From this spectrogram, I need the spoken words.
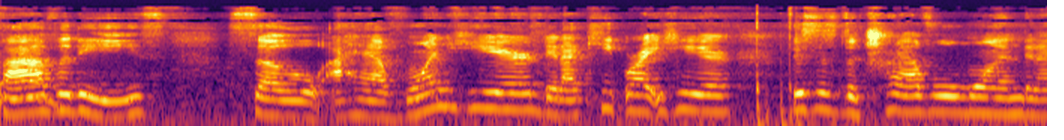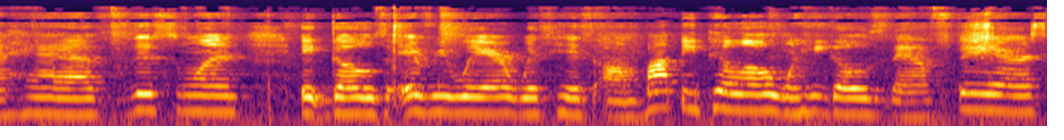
five of these so I have one here that I keep right here. This is the travel one that I have. This one, it goes everywhere with his um, boppy pillow when he goes downstairs.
